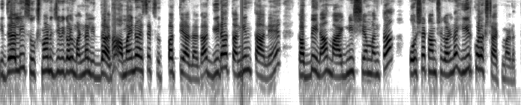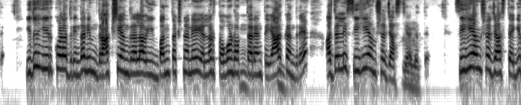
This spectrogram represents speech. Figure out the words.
ಇದರಲ್ಲಿ ಸೂಕ್ಷ್ಮಾಣು ಜೀವಿಗಳು ಮಣ್ಣಲ್ಲಿ ಇದ್ದಾಗ ಅಮೈನೋ ಆಸಿಡ್ಸ್ ಉತ್ಪತ್ತಿ ಆದಾಗ ಗಿಡ ತನ್ನಿಂತಾನೆ ಕಬ್ಬಿಣ ಮ್ಯಾಗ್ನೀಷಿಯಂ ಅಂತ ಪೋಷಕಾಂಶಗಳನ್ನ ಹೀರ್ಕೊಳಕ್ ಸ್ಟಾರ್ಟ್ ಮಾಡುತ್ತೆ. ಇದು ಹೀರ್ಕೊಳ್ಳೋದ್ರಿಂದ ನಿಮ್ ದ್ರಾಕ್ಷಿ ಅಂದ್ರಲ್ಲ ಈಗ ಬಂದ ತಕ್ಷಣನೇ ಎಲ್ಲರೂ ತಗೊಂಡ್ ಹೋಗ್ತಾರೆ ಅಂತ ಯಾಕಂದ್ರೆ ಅದ್ರಲ್ಲಿ ಸಿಹಿ ಅಂಶ ಜಾಸ್ತಿ ಆಗುತ್ತೆ. ಸಿಹಿ ಅಂಶ ಜಾಸ್ತಿ ಆಗಿ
